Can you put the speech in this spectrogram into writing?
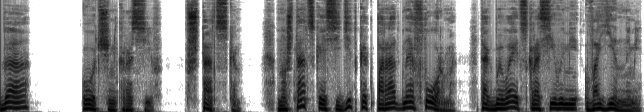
Да, очень красив, в штатском. Но штатская сидит как парадная форма. Так бывает с красивыми военными.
